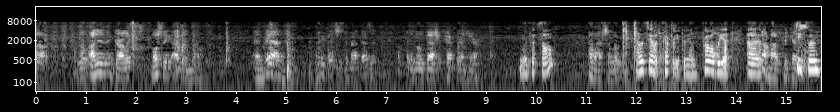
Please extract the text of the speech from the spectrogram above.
uh, a little onion and garlic, mostly onion though. And then, I think that's just about does it. I'll put a little dash of pepper in here. You put salt? Oh, absolutely. Now, let's see how much pepper you put in. Probably a, a Not much because it teaspoon?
